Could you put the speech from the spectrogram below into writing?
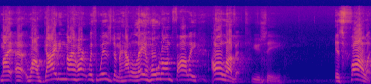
my, uh, while guiding my heart with wisdom, how to lay hold on folly. All of it, you see, is folly.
